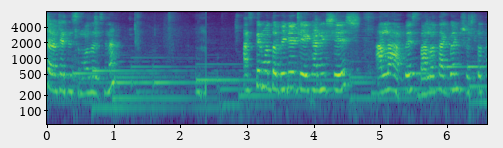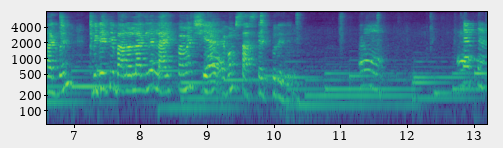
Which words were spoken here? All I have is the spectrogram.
সারা খেতেছে মজা হচ্ছে না? আজকের মতো ভিডিওটি এখানে শেষ। আল্লাহ হাফেজ, ভালো থাকবেন, সুস্থ থাকবেন। ভিডিওটি ভালো লাগলে লাইক, কমেন্ট, শেয়ার এবং সাবস্ক্রাইব করে দিবেন। ডাক্তার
